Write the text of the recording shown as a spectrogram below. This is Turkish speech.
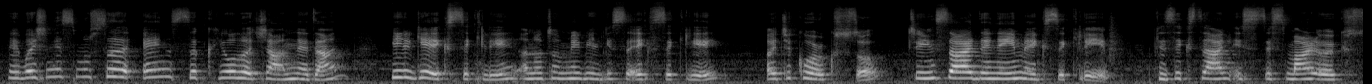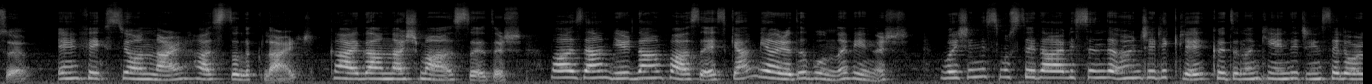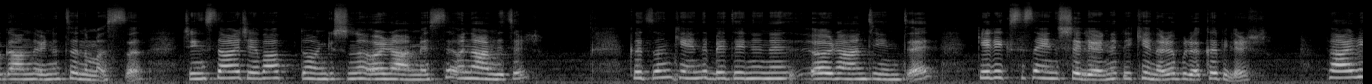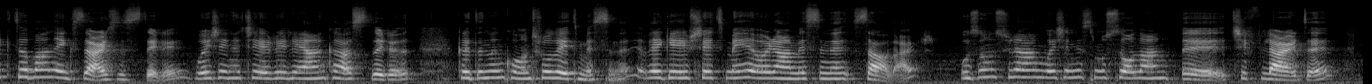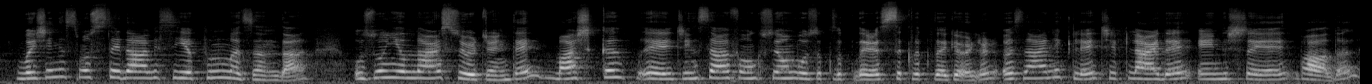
E, vajinismusa en sık yol açan neden bilgi eksikliği, anatomi bilgisi eksikliği, acı korkusu, cinsel deneyim eksikliği, fiziksel istismar öyküsü, enfeksiyonlar, hastalıklar, kayganlaşma azlığıdır. Bazen birden fazla etken bir arada bulunabilir. Vajinismus tedavisinde öncelikle kadının kendi cinsel organlarını tanıması, cinsel cevap döngüsünü öğrenmesi önemlidir. Kadın kendi bedenini öğrendiğinde gereksiz endişelerini bir kenara bırakabilir. Pelvik taban egzersizleri, vajeni çevreleyen kasları kadının kontrol etmesini ve gevşetmeyi öğrenmesini sağlar. Uzun süren vajinismusu olan e, çiftlerde vajinismus tedavisi yapılmadığında uzun yıllar sürdüğünde başka e, cinsel fonksiyon bozuklukları sıklıkla görülür. Özellikle çiftlerde endişeye bağlı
